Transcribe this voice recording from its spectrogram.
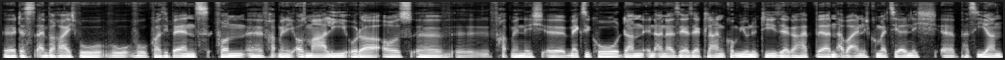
Äh, Das ist ein Bereich, wo, wo, wo quasi Bands von, äh, frag mich nicht, aus Mali oder aus, äh, äh, frag mich nicht, äh, Mexiko dann in einer sehr, sehr kleinen Community sehr gehypt werden, aber eigentlich kommerziell nicht äh, passieren.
